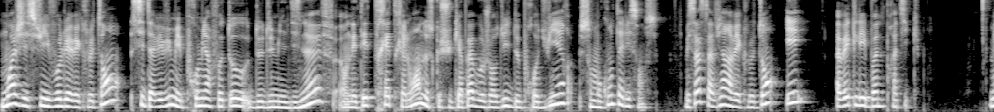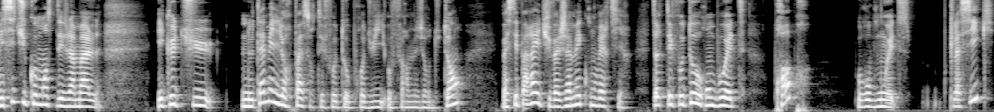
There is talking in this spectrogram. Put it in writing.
Moi, j'ai su évoluer avec le temps. Si tu avais vu mes premières photos de 2019, on était très très loin de ce que je suis capable aujourd'hui de produire sur mon compte à l'essence. Mais ça, ça vient avec le temps et avec les bonnes pratiques. Mais si tu commences déjà mal et que tu ne t'améliores pas sur tes photos produits au fur et à mesure du temps, bah c'est pareil, tu vas jamais convertir. C'est-à-dire que tes photos auront beau être propres, auront beau être classiques,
